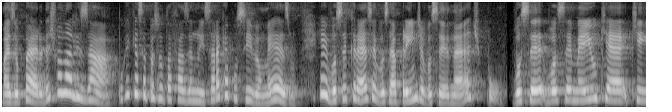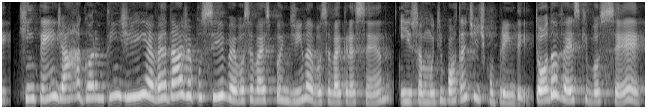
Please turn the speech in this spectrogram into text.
Mas eu, pera, deixa eu analisar. Por que, que essa pessoa está fazendo isso? Será que é possível mesmo? E aí você cresce, aí você aprende, você, né? Tipo, você, você meio que é que, que entende, ah, agora eu entendi, é verdade, é possível. Aí você vai expandindo, aí você vai crescendo. E isso é muito importante a gente compreender. Toda vez que você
